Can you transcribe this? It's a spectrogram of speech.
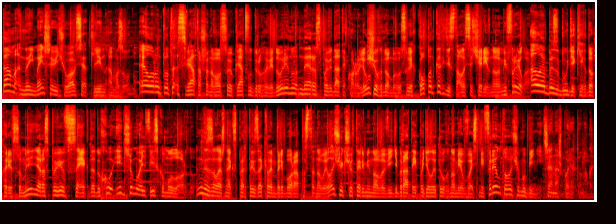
Там найменше відчувався тлін Амазону. Елрон тут свято шанував свою клятву другові Дуріну не розповідати королю, що гноми у своїх копанках дісталися чарівного міфрила, але без будь-яких докорів сумління розповів все як на духу іншому ельфійському лорду. Незалежна експертиза Клембрібора постановила, що якщо терміново відібрати і поділити у гномів весь міфрил, то чому б і ні? Це наш порятунок.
